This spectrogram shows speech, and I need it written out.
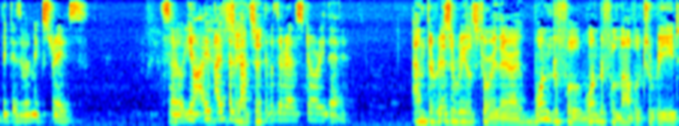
because they were mixed race. So, well, you know, I, I felt that a, there was a real story there. And there is a real story there. A wonderful, wonderful novel to read.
